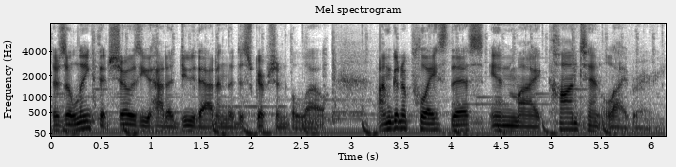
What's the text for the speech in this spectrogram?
There's a link that shows you how to do that in the description below. I'm going to place this in my content library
